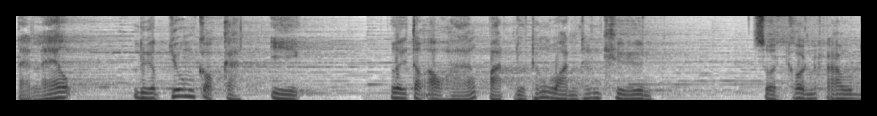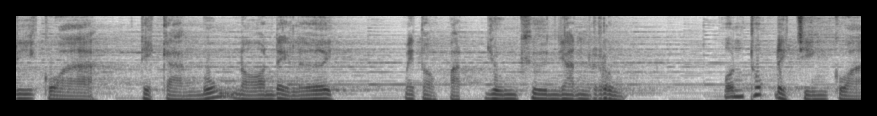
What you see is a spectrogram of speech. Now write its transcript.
แต่แล้วเหลือบยุงก็กัดอีก เลยต้องเอาหางปัดอยู่ทั้งวันทั้งคืน ส่วนคนเราดีกว่า ที่กลางมุ้งนอนได้เลย ไม่ต้องปัดยุงคืนยันรุ่งพ้นทุกข์ได้จริงกว่า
